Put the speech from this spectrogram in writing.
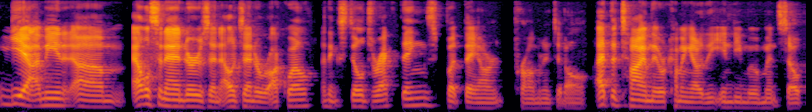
yeah, I mean, um, Allison Anders and Alexander Rockwell, I think, still direct things, but they aren't prominent at all. At the time, they were coming out of the indie movement, so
